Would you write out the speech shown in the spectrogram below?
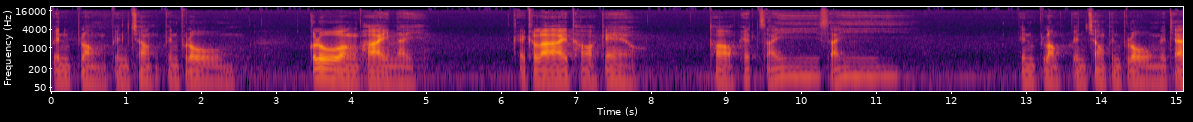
เป็นปล่อง เป็นช่อง เป็นโพรง กลวงภายในคล้ายๆท่อแก้ว ท่อเพชรใสใสเป็นปล่องเป็นช่องเป็นโพรงนะจ๊ะ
